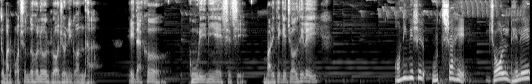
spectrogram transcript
তোমার পছন্দ হলো রজনীগন্ধা। এই দেখো, কুঁড়ি নিয়ে এসেছি। বাড়ি থেকে জল দিলেই অনিমেষের উৎসাহে জল ঢেলে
